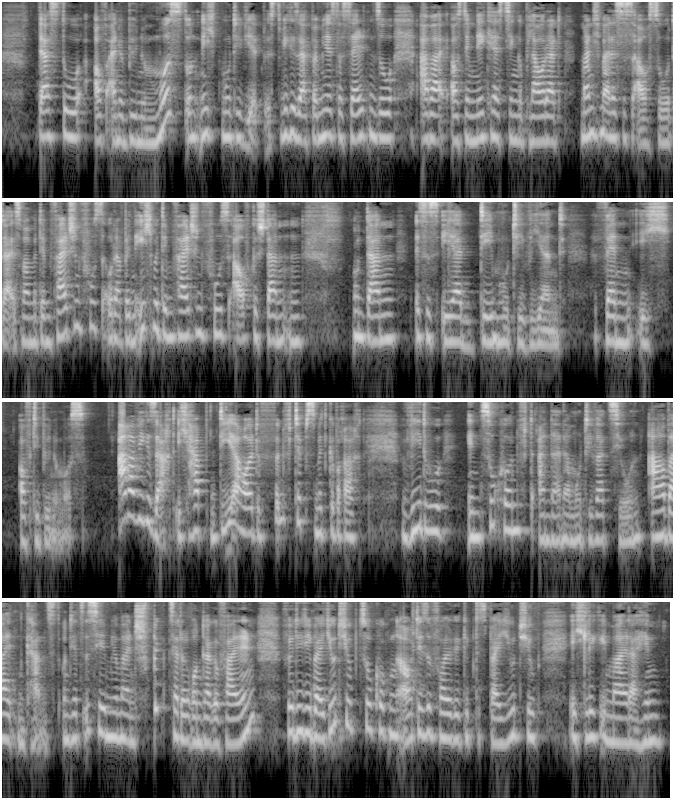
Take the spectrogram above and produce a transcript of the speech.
dass du auf eine Bühne musst und nicht motiviert bist. Wie gesagt, bei mir ist das selten so, aber aus dem Nähkästchen geplaudert. Manchmal ist es auch so, da ist man mit dem falschen Fuß oder bin ich mit dem falschen Fuß aufgestanden und dann ist es eher demotivierend, wenn ich auf die Bühne muss. Wie gesagt, ich habe dir heute fünf Tipps mitgebracht, wie du in Zukunft an deiner Motivation arbeiten kannst. Und jetzt ist hier mir mein Spickzettel runtergefallen. Für die, die bei YouTube zugucken, auch diese Folge gibt es bei YouTube. Ich lege ihn mal dahin,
